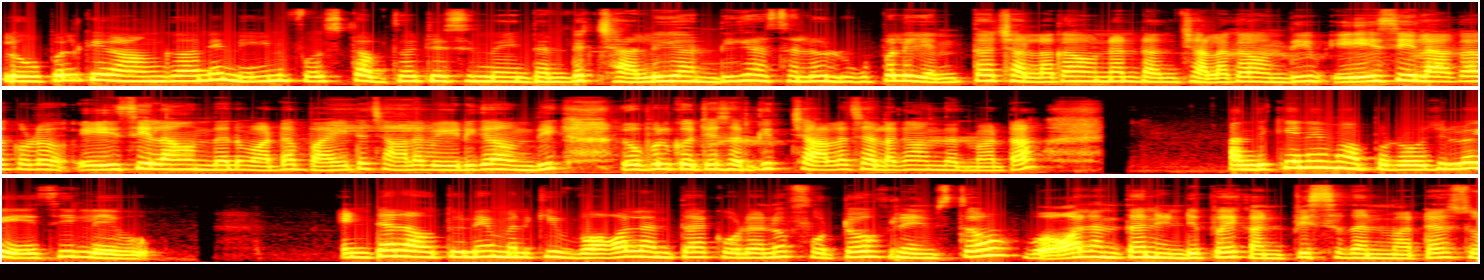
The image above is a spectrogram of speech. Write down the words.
లోపలికి రాగానే నేను ఫస్ట్ అబ్జర్వ్ చేసింది ఏంటంటే చలి అండి. అసలు లోపల ఎంత చల్లగా ఉందంటే అంత చల్లగా ఉంది. ఏసీ లాగా కూడా ఏసీలా ఉందన్నమాట. బయట చాలా వేడిగా ఉంది. లోపలికి వచ్చేసరికి చాలా చల్లగా ఉందన్నమాట. అందుకేనేమో అప్పుడు రోజుల్లో ఏసీ లేవు. ఎంటర్ అవుతూనే మనకి వాల్ అంతా కూడాను ఫోటో ఫ్రేమ్స్తో వాల్ అంతా నిండిపోయి కనిపిస్తుంది అనమాట సో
